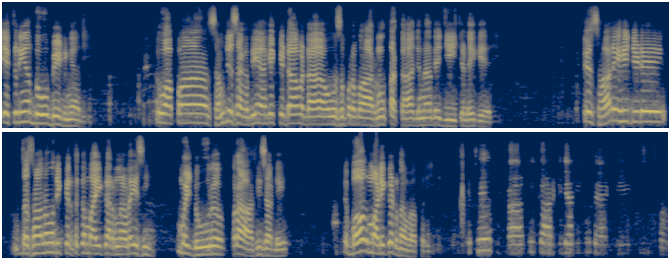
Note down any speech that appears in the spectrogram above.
ਇੱਕ ਦੀਆਂ ਦੋ ਬੇਟੀਆਂ ਜੀ। ਉਹ ਆਪਾਂ ਸਮਝ ਸਕਦੇ ਹਾਂ ਕਿ ਕਿੱਡਾ ਵੱਡਾ ਉਸ ਪਰਿਵਾਰ ਨੂੰ ਧੱਕਾ ਜਿਨ੍ਹਾਂ ਦੇ ਜੀ ਚਲੇ ਗਏ ਜੀ। ਤੇ ਸਾਰੇ ਹੀ ਜਿਹੜੇ ਦਸਾਂ ਨੌ ਦੀ ਕਿਰਤ ਕਮਾਈ ਕਰਨ ਵਾਲੇ ਸੀ, ਮਜ਼ਦੂਰ ਭਰਾ ਸੀ ਸਾਡੇ ਤੇ ਬਹੁਤ ਮਾੜੀ ਘਟਨਾ ਵਾਪਰੀ ਹੈ। ਇੱਥੇ ਸਰਕਾਰ ਦੀ ਕਾਰਗੁਜ਼ਾਰੀ ਨੂੰ ਲੈ ਕੇ ਕੀ ਸਵਾਲ?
